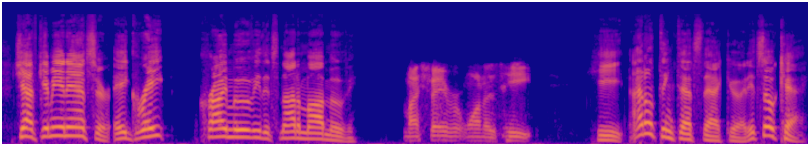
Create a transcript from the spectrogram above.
Jeff, give me an answer. A great crime movie that's not a mob movie. My favorite one is Heat. Heat. I don't think that's that good. It's okay.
